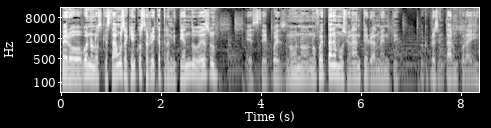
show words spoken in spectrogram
Pero bueno, los que estábamos aquí en Costa Rica transmitiendo eso, este, pues no, no, no fue tan emocionante realmente lo que presentaron por ahí.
